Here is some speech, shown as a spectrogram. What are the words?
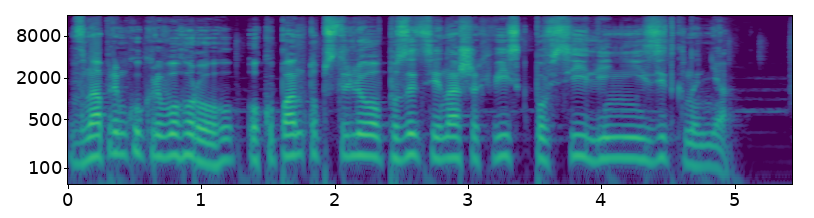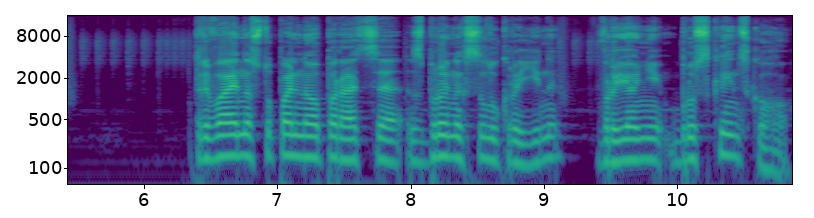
В напрямку Кривого Рогу окупант обстрілював позиції наших військ по всій лінії зіткнення. Триває наступальна операція Збройних сил України в районі Брускинського.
